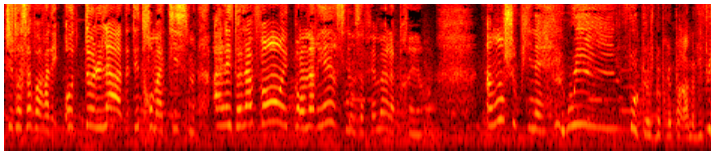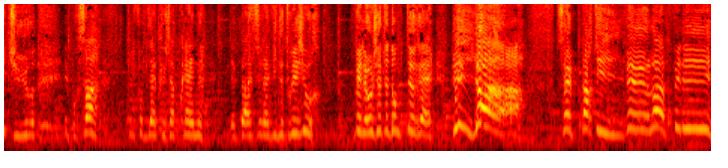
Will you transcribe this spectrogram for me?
tu dois savoir aller au-delà de tes traumatismes. Aller de l'avant et pas en arrière, sinon ça fait mal après. Hein. À mon choupinet. Oui, faut que je me prépare à ma vie future. Et pour ça, il faut bien que j'apprenne les bases de la vie de tous les jours. Vélo, je te dompterai. Hi-ya C'est parti vers l'infini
